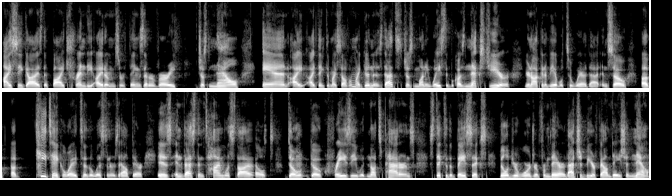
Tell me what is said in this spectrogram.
I see guys that buy trendy items or things that are very just now and I, I think to myself, oh my goodness, that's just money wasted because next year you're not going to be able to wear that. And so, a, a key takeaway to the listeners out there is invest in timeless styles. Don't go crazy with nuts patterns. Stick to the basics. Build your wardrobe from there. That should be your foundation. Now,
